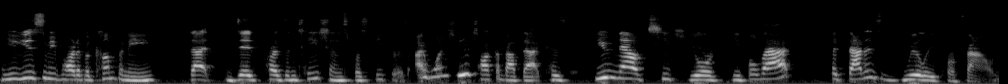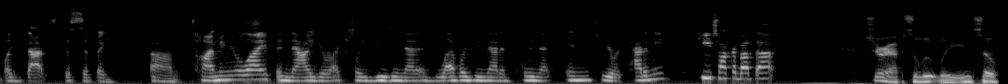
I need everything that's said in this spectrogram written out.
you used to be part of a company that did presentations for speakers. I want you to talk about that because you now teach your people that, but that is really profound, like that specific um, time in your life. And now you're actually using that and leveraging that and putting that into your academy. Can you talk about that? Sure, absolutely. And so,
